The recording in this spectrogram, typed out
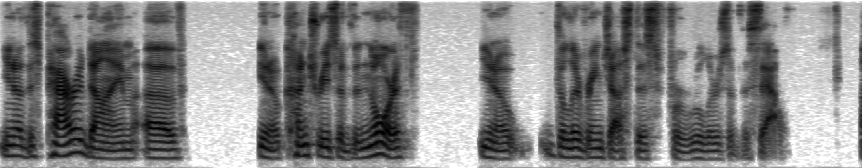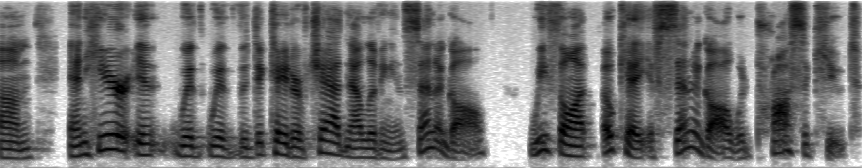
you know, this paradigm of, you know, countries of the North, you know, delivering justice for rulers of the South. Um, and here, in, with with the dictator of Chad now living in Senegal, we thought, okay, if Senegal would prosecute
